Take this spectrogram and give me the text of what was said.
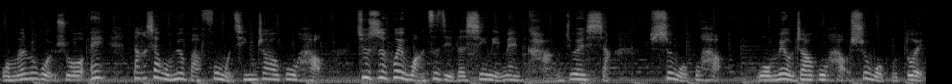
我们如果说，哎，当下我没有把父母亲照顾好，就是会往自己的心里面扛，就会想是我不好。我没有照顾好，是我不对。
